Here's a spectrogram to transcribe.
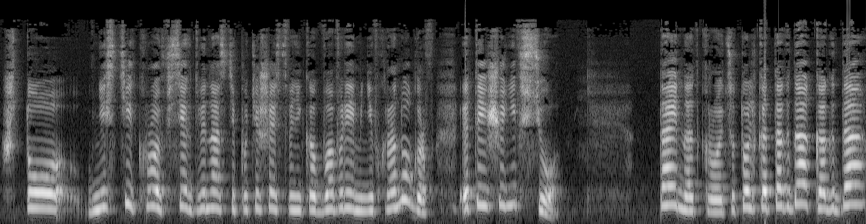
что внести кровь всех 12 путешественников во времени в хронограф – это еще не все. Тайна откроется только тогда, когда...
